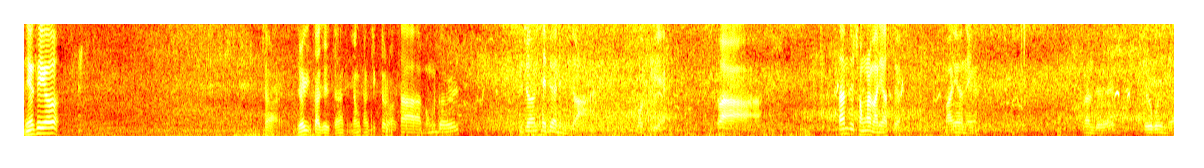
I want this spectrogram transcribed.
안녕하세요. 자, 여기까지 일단 영상 찍도록 하겠습니다. 자, 몽돌 주전 해변입니다. 모습이에. 와. 사람들 정말 많이 왔어요. 많이 왔네요. 사람들 놀고 있네요.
